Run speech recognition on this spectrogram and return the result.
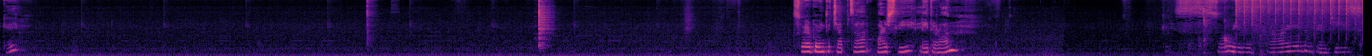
Okay. So we're going to chop the parsley later on. Okay, so we will fry the veggies.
